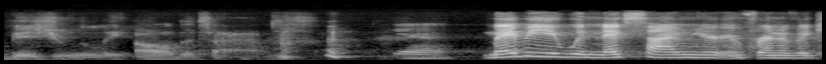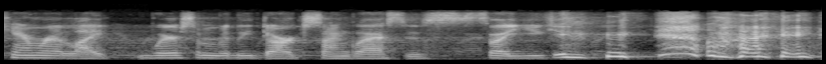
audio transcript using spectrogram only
visually all the time. Yeah. Maybe when next time you're in front of a camera, like wear some really dark sunglasses so you can like,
